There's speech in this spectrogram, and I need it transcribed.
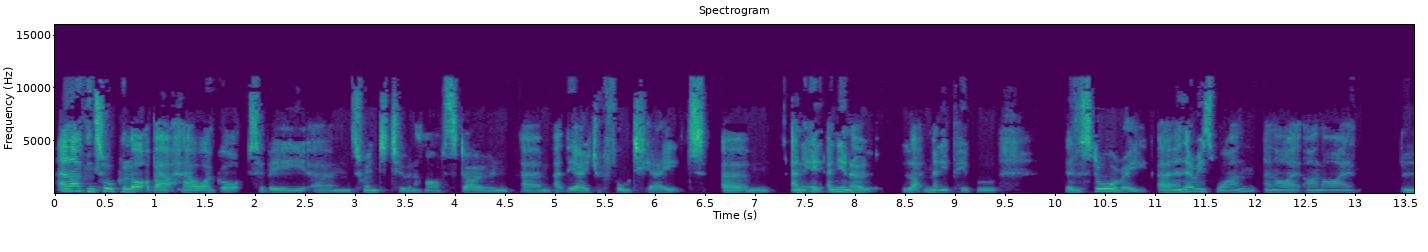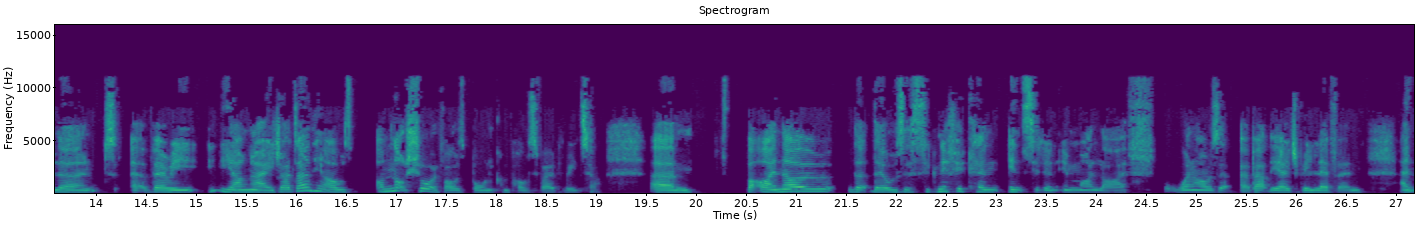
And I can talk a lot about how I got to be um, 22 and a half stone um, at the age of 48. Um, and, it, and, you know, like many people, there's a story uh, and there is one. And I, and I learnt at a very young age. I don't think I was, I'm not sure if I was born a compulsive overeater. Um, but I know that there was a significant incident in my life when I was about the age of 11 and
